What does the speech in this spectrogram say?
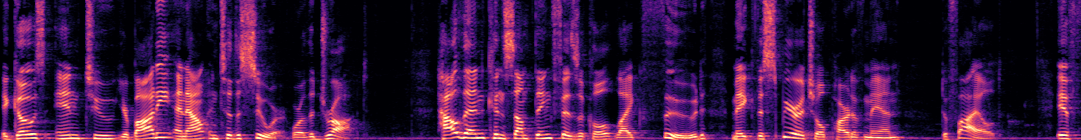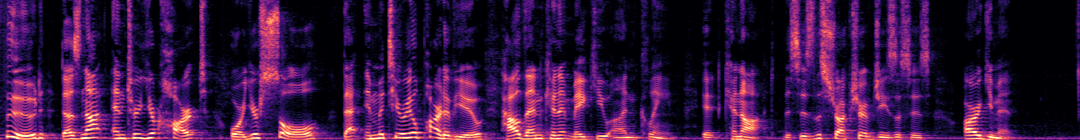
It goes into your body and out into the sewer or the draught. How then can something physical, like food, make the spiritual part of man defiled? If food does not enter your heart or your soul, that immaterial part of you, how then can it make you unclean? It cannot. This is the structure of Jesus' argument.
